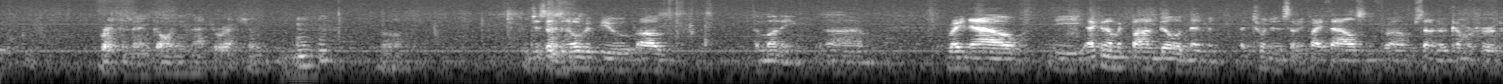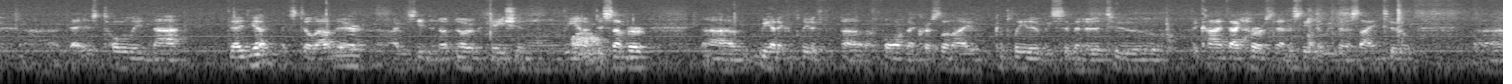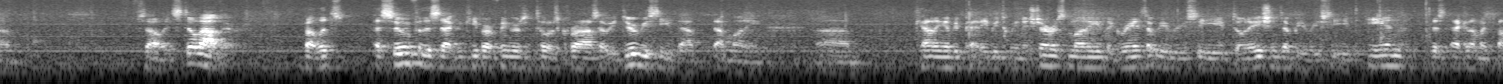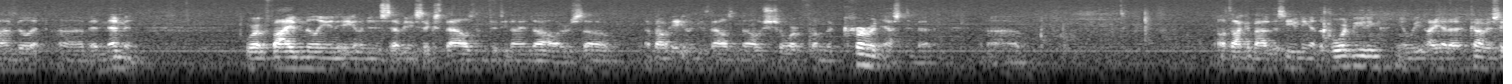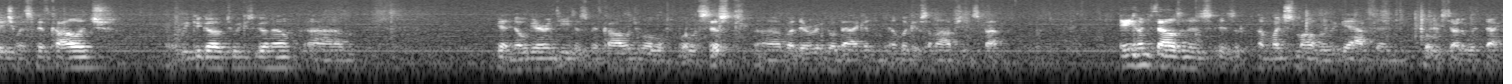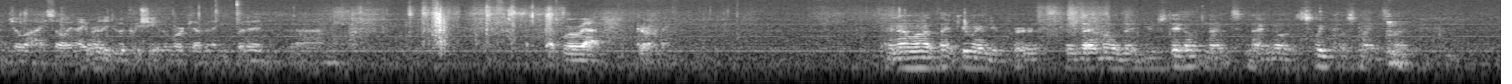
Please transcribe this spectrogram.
recommend going in that direction. Uh, Just as an overview of the money, um, Right now, the economic bond bill amendment at 275,000 from Senator Comerford, uh, that is totally not dead yet. It's still out there. Uh, I received a no- notification the end of December. Um, We had to complete a a form that Crystal and I completed. We submitted it to the contact person at the seat that we've been assigned to. Um, So it's still out there. But let's assume for the second, keep our fingers and toes crossed that we do receive that, that money. Um, Counting every penny between insurance money, the grants that we received, donations that we received, and this economic bond bill uh, amendment, we're at five million, eight hundred and seventy-six thousand, fifty-nine dollars, so about eight hundred thousand dollars short from the current estimate. Um, I'll talk about it this evening at the board meeting. You know, we, I had a conversation with Smith College a week ago, two weeks ago now. Um, Again, no guarantees that Smith College will, will assist, uh, but they're going to go back and, and look at some options. But 800,000 is, is a much smaller of a gap than what we started with back in July, so I really do appreciate the work Kevin that you put in. Um, That's where we're at currently. And I want to thank you, Andy, for, because I know that you stayed up nights, and I know sleepless nights, uh,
